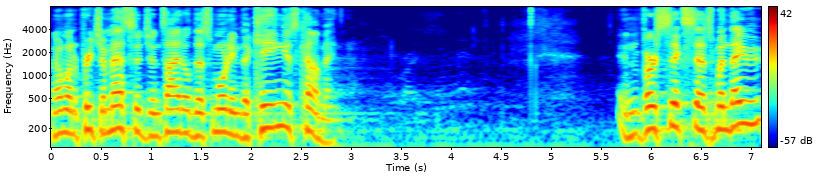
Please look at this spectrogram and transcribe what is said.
And I want to preach a message entitled this morning, The King is Coming. And verse 6 says, When they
